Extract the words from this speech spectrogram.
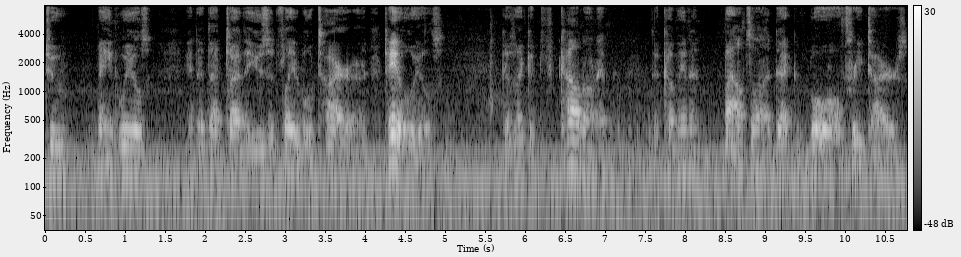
two main wheels, and at that time they used inflatable tire uh, tail wheels, because I could count on him to come in and bounce on a deck and blow all three tires.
